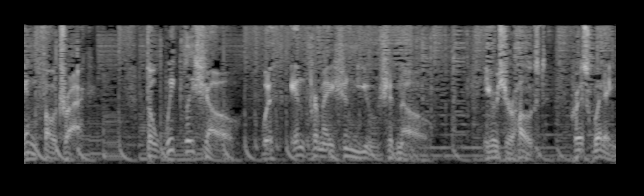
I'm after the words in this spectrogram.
InfoTrack, the weekly show with information you should know. Here's your host, Chris Whitting.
